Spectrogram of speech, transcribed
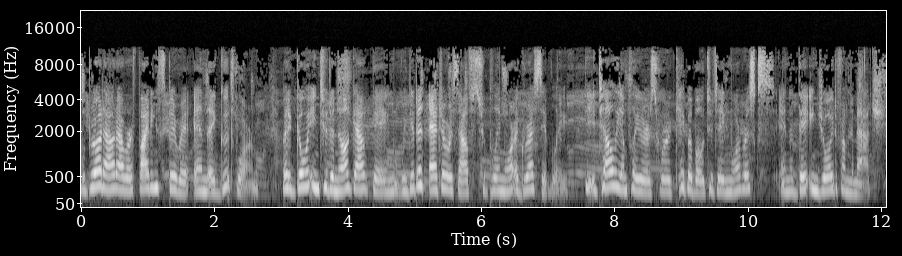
We brought out our fighting spirit and a good form. But going into the knockout game, we didn't edge ourselves to play more aggressively. The Italian players were capable to take more risks and they enjoyed from the match.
